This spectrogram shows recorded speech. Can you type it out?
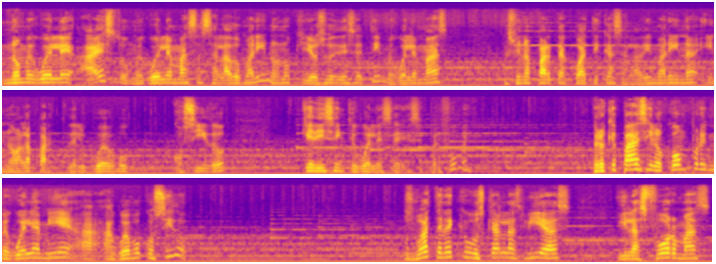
no me huele a esto, me huele más a salado marino, ¿no? Que yo soy de ese team, me huele más una parte acuática, salada y marina y no a la parte del huevo cocido que dicen que huele ese, perfume. Pero ¿qué pasa si lo compro y me huele a mí a, huevo cocido? Pues voy a tener que buscar las vías y las formas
